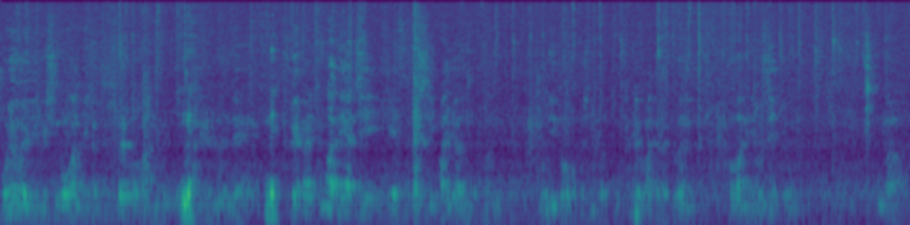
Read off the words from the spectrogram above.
조영 의원이 그 신공항 개정 특별 법안을 네. 발의를 했는데 네. 그게 빨리 통과돼야지 이게 SPC 관련 어떤 논의도 훨씬 더좀 탄력을 받아가 그거는 법안이 언제쯤 통과될까요?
